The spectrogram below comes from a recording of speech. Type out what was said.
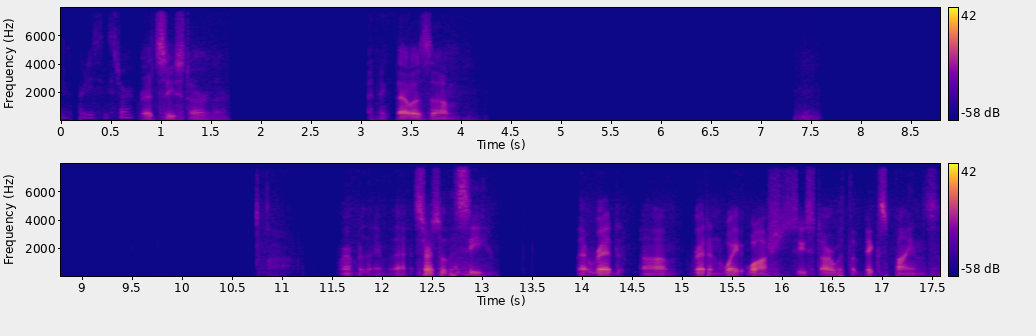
It's a pretty sea star. red sea star there. I think that was um remember the name of that. It starts with a C. That red um red and white washed sea star with the big spines.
